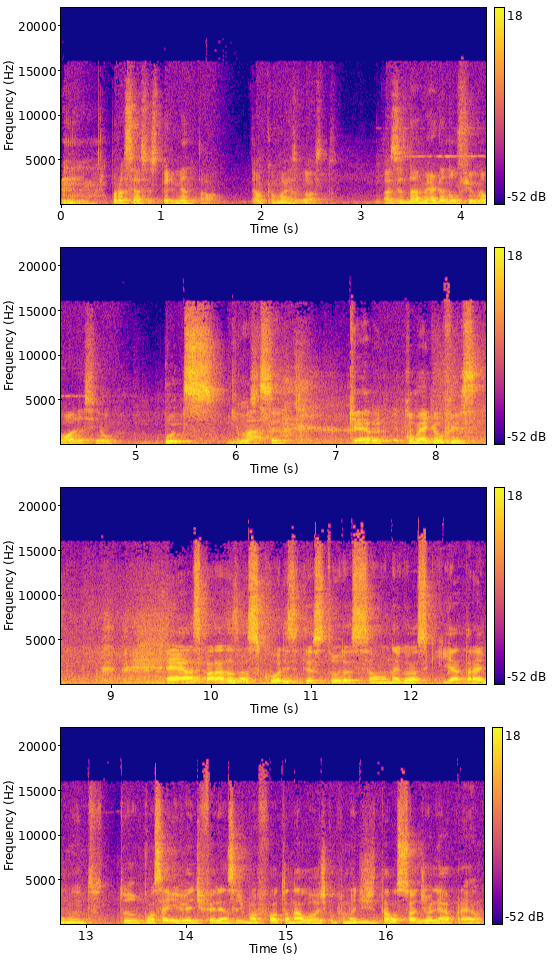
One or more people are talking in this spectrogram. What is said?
Processo experimental. É o que eu mais gosto. Às vezes dá merda num filme, eu olho assim, eu. Putz, que massa. Gostei. Quero. Como é que eu fiz? É, as paradas das cores e texturas são um negócio que atrai muito. Tu consegue ver a diferença de uma foto analógica para uma digital só de olhar para ela.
